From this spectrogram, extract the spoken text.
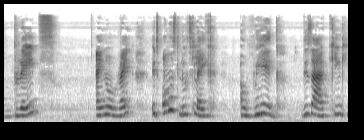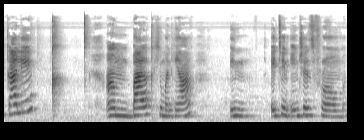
braids. I know right? It almost looks like a wig. These are kinky curly um bulk human hair in 18 inches from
